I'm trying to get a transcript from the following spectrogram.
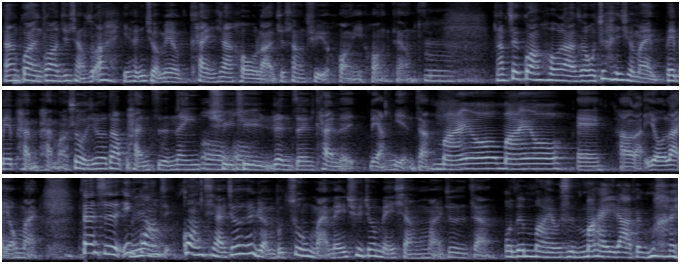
然后逛一逛，就想说，哎，也很久没有看一下 Hola，就上去也晃一晃这样子。然后在逛 Hola 的时候，我就很喜欢买杯杯盘盘嘛，所以我就到盘子那一区去认真看了两眼，这样。买哦，买哦，哎，好啦，有啦，有买，但是一逛起逛起来就会忍不住买，没去就没想买，就是这样。我的买，我是卖啦的卖。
